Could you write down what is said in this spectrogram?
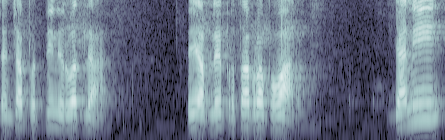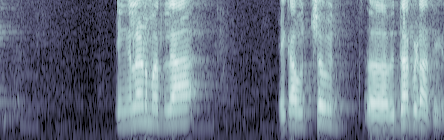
ज्यांच्या पत्नी निर्वतल्या ते आपले प्रतापराव पवार यांनी इंग्लंडमधल्या एका उच्च विद्यापीठातील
